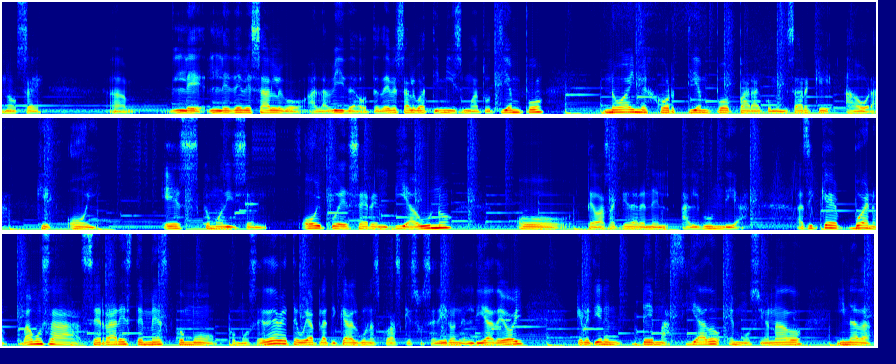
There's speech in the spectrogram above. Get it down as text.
no sé, le, debes algo a la vida o te debes algo a ti mismo, a tu tiempo, no hay mejor tiempo para comenzar que ahora, que hoy. Es como dicen, hoy puede ser el día uno o te vas a quedar en él algún día. Así que bueno, vamos a cerrar este mes como, como se debe. Te voy a platicar algunas cosas que sucedieron el día de hoy que me tienen demasiado emocionado y nada,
